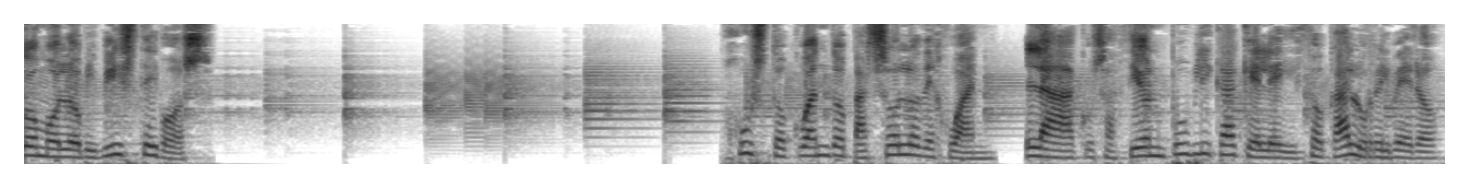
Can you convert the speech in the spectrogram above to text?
¿Cómo lo viviste vos?. Justo cuando pasó lo de Juan, la acusación pública que le hizo Calu Rivero,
